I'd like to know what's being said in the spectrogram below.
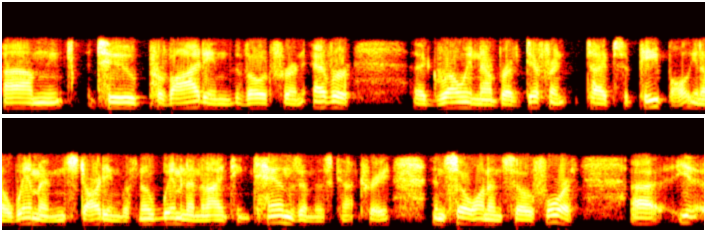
um, to providing the vote for an ever a growing number of different types of people, you know, women, starting with no women in the 1910s in this country, and so on and so forth. Uh, you know,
